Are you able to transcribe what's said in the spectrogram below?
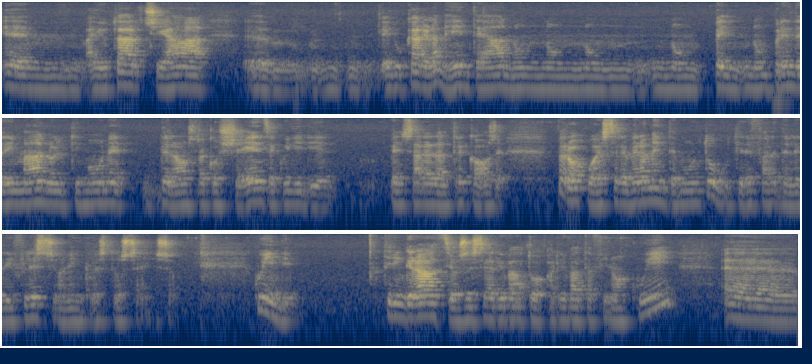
ehm, aiutarci a ehm, educare la mente a non, non, non, non, prendere in mano il timone della nostra coscienza e quindi di pensare ad altre cose però può essere veramente molto utile fare delle riflessioni in questo senso. Quindi ti ringrazio se sei arrivato, arrivata fino a qui, eh,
